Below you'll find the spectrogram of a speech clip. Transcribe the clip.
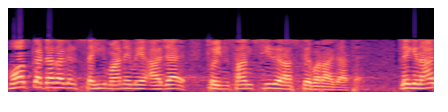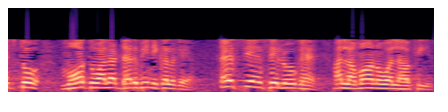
मौत का डर अगर सही माने में आ जाए तो इंसान सीधे रास्ते पर आ जाता है। लेकिन आज तो मौत वाला डर भी निकल गया। ऐसे ऐसे लोग हैं। अल्लामान वल हफीज।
